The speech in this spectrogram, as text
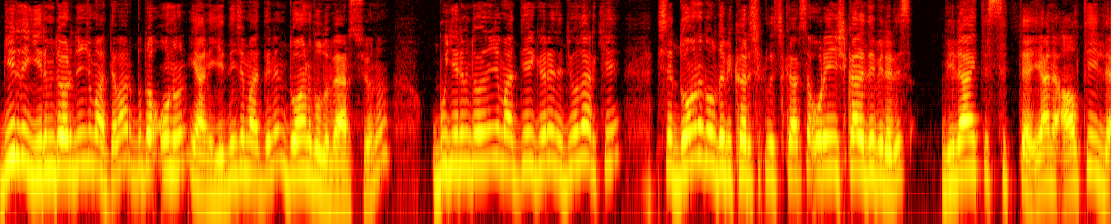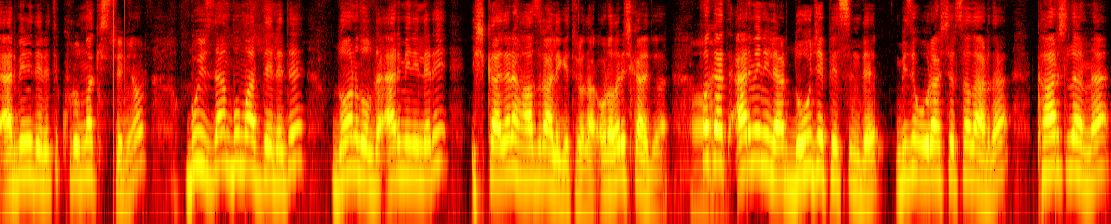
Bir de 24. madde var. Bu da onun yani 7. maddenin Doğu Anadolu versiyonu. Bu 24. maddeye göre de diyorlar ki işte Doğu Anadolu'da bir karışıklık çıkarsa orayı işgal edebiliriz. Vilayeti Sitte yani 6 ilde Ermeni devleti kurulmak isteniyor. Bu yüzden bu maddeyle de Doğu Anadolu'da Ermenileri işgallere hazır hale getiriyorlar. Oraları işgal ediyorlar. Vay. Fakat Ermeniler Doğu cephesinde bizi uğraştırsalar da karşılarına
